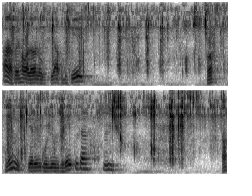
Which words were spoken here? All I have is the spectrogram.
Ah, não, foi enrolando o fiapo do queijo. Ó, nem esperou engolir um direito já. Hum. Ó.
